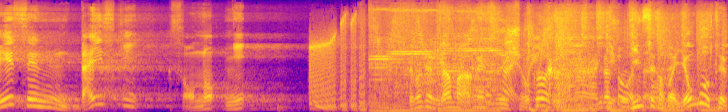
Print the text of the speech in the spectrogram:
ーセン大好きその2すいません生水晶銀酒場4号店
